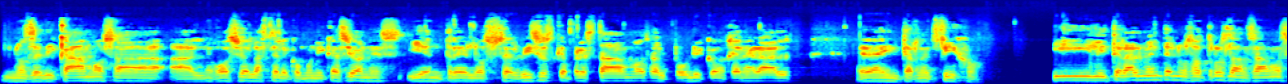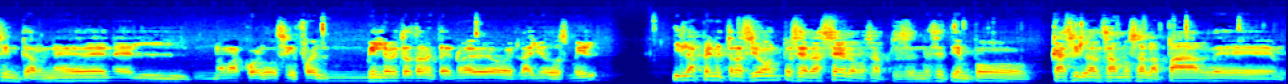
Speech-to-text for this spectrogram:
nos dedicábamos al negocio de las telecomunicaciones y entre los servicios que prestábamos al público en general era Internet fijo. Y literalmente nosotros lanzamos Internet en el, no me acuerdo si fue en 1999 o el año 2000, y la penetración pues era cero, o sea, pues en ese tiempo casi lanzamos a la par de,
